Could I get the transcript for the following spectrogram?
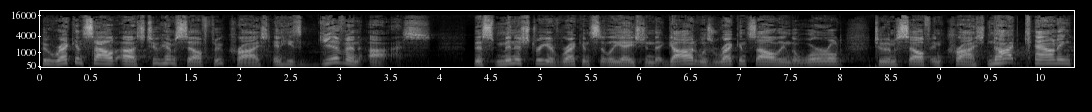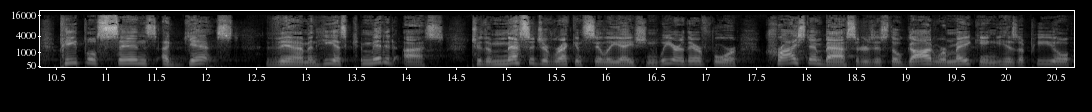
who reconciled us to himself through Christ, and he's given us this ministry of reconciliation that God was reconciling the world to himself in Christ, not counting people's sins against them. And he has committed us to the message of reconciliation. We are therefore Christ ambassadors as though God were making his appeal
